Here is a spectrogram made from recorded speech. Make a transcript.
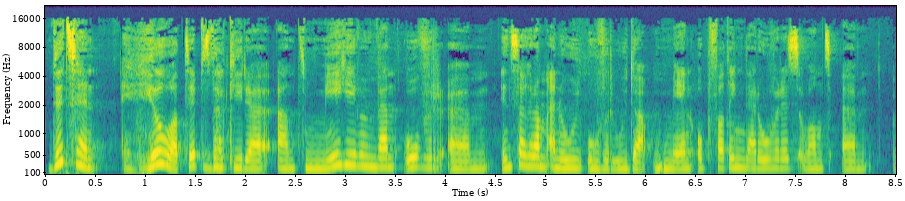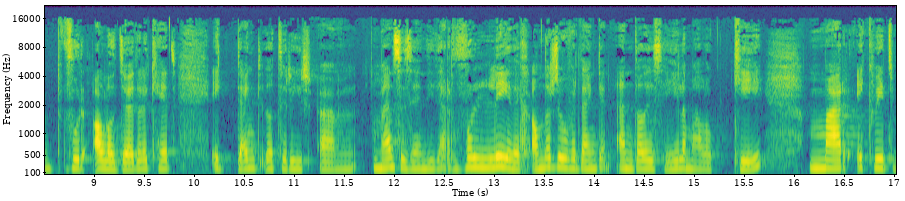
dit zijn heel wat tips dat ik hier uh, aan het meegeven ben over um, Instagram en hoe, over hoe dat mijn opvatting daarover is. Want um, voor alle duidelijkheid, ik denk dat er hier um, mensen zijn die daar volledig anders over denken. En dat is helemaal oké. Maar ik weet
